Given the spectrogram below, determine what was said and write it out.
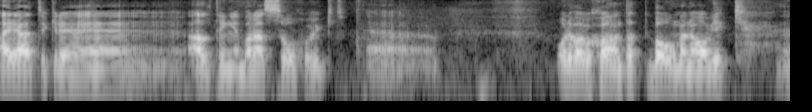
nej, jag tycker det är, allting är bara så sjukt. Eh, och det var väl skönt att Bowman avgick. Eh,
